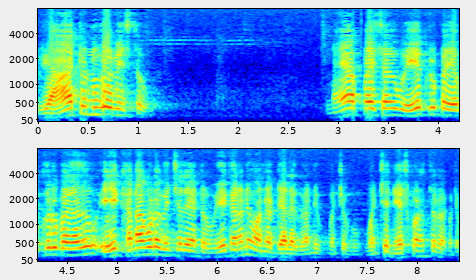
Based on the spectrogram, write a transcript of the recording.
వ్యాటు నువ్వే వేస్తావు. నయా పైసా ఏ రూపాయి ఒక్క రూపాయి కాదు ఏ కన్నా కూడా పెంచలే అంటావు. ఏ కణాని వన్ డైలాగ్ అని కొంచెం మంచిగా నేర్చుకొని వస్తాడు అక్కడ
